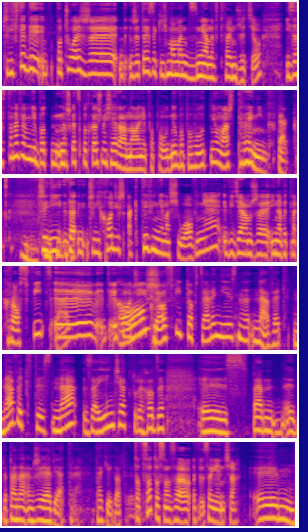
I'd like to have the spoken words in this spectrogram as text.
Czyli wtedy poczułaś, że, że to jest jakiś moment zmiany w twoim życiu i zastanawia mnie, bo na przykład spotkałyśmy się rano, a nie po południu, bo po południu masz trening. Tak. Czyli, za, czyli chodzisz aktywnie na siłownię. Widziałam, że i nawet na crossfit tak. yy, chodzisz. O, crossfit to wcale nie jest na, nawet. Nawet to jest na zajęcia, które chodzę yy, z pan, do pana Andrzeja Wiatra. Takiego. To co to są za zajęcia? Yy,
